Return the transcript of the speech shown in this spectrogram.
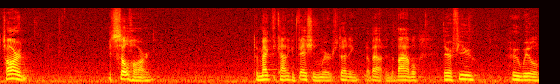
It's hard. It's so hard to make the kind of confession we're studying about in the Bible. There are few who will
